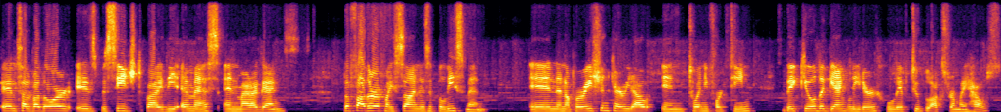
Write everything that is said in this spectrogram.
El Salvador is besieged by the MS and Mara gangs. The father of my son is a policeman. In an operation carried out in 2014, they killed a gang leader who lived two blocks from my house.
